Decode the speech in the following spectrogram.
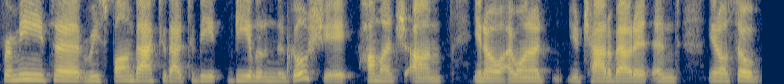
for me to respond back to that, to be be able to negotiate how much um, you know, I want to you chat about it and, you know, so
